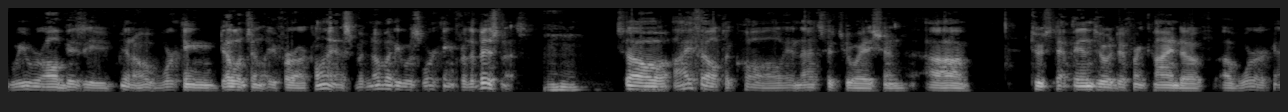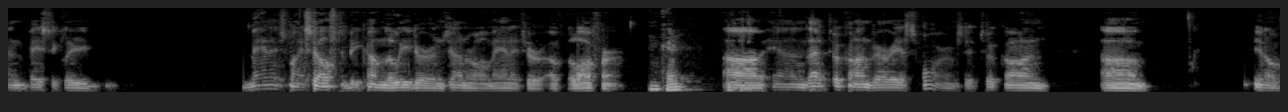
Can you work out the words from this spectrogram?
we were all busy, you know, working diligently for our clients, but nobody was working for the business. Mm-hmm. So I felt a call in that situation uh, to step into a different kind of, of work and basically managed myself to become the leader and general manager of the law firm. Okay. Uh, and that took on various forms. It took on, um, you know,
